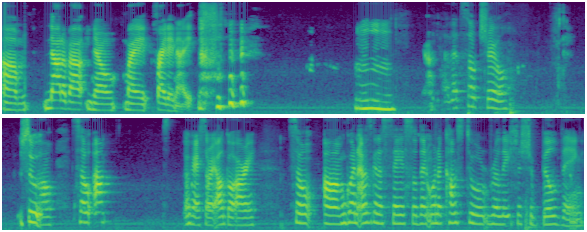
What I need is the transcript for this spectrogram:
um, not about you know my Friday night. mm. yeah. yeah. that's so true. So, so um, okay, sorry, I'll go, Ari. So, um, Gwen, I was gonna say, so then when it comes to relationship building,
